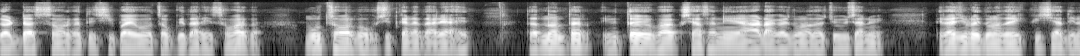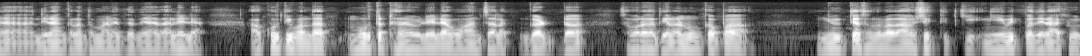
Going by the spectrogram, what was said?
गट संवर्गातील शिपाई व चौकीदार हे संवर्ग मूर्त संवर्ग घोषित करण्यात आले आहेत. तदनंतर वित्त विभाग शासनाने आठ ऑगस्ट दोन हजार चोवीस आणि तेरा जुलै दोन हजार एकवीस या दिना दिनांकानंतर मान्यता देण्यात आलेल्या आकृतीबंधात मूर्त ठरवलेल्या वाहनचालक गट ड संवर्गातील अनुकंप नियुक्त्यासंदर्भात आवश्यक तितकी नियमित पदे राखीव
